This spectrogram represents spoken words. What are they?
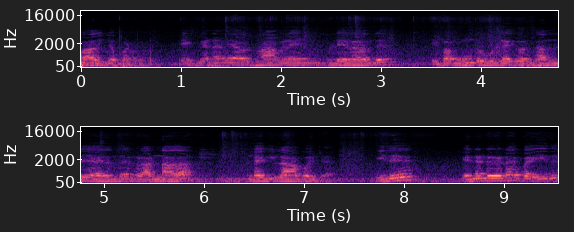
பாதிக்கப்பட்டது ஏற்கனவே அவர் சாமிலையும் பிள்ளைகள் வந்து இப்போ மூன்று பிள்ளைக்கு ஒரு சந்தையாக இருந்து எங்கள் அண்ணா தான் இன்றைக்கு இல்லாமல் போயிட்டேன் இது என்னென்னு கேட்டால் இப்போ இது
